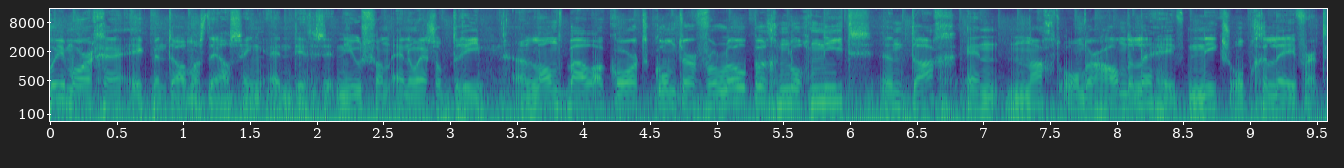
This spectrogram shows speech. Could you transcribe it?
Goedemorgen, ik ben Thomas Delsing en dit is het nieuws van NOS op 3. Een landbouwakkoord komt er voorlopig nog niet. Een dag en nacht onderhandelen heeft niks opgeleverd.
